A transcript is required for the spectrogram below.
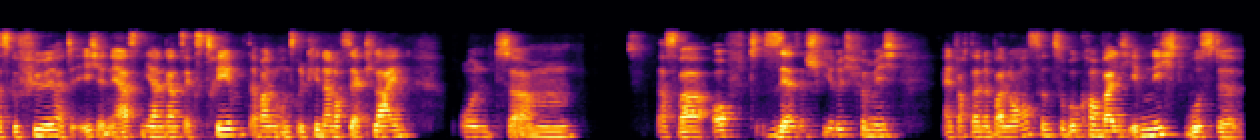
Das Gefühl hatte ich in den ersten Jahren ganz extrem. Da waren unsere Kinder noch sehr klein und ähm, das war oft sehr, sehr schwierig für mich, einfach da eine Balance hinzubekommen, weil ich eben nicht wusste,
